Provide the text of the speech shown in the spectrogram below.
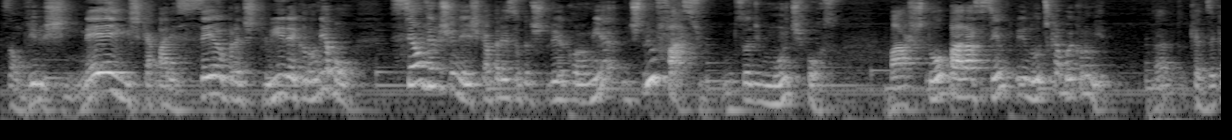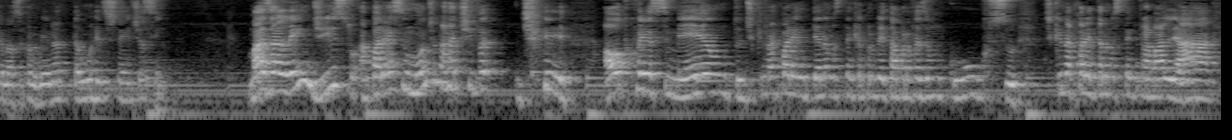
são vírus chinês que apareceu para destruir a economia. Bom, se é um vírus chinês que apareceu para destruir a economia, destruiu fácil, não precisou de muito esforço. Bastou parar 5 minutos e acabou a economia. Né? Quer dizer que a nossa economia não é tão resistente assim. Mas além disso, aparece um monte de narrativa de autoconhecimento, de que na quarentena você tem que aproveitar para fazer um curso, de que na quarentena você tem que trabalhar,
